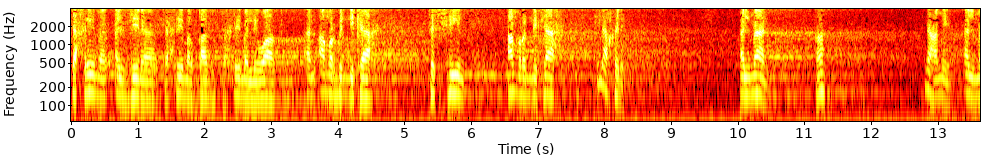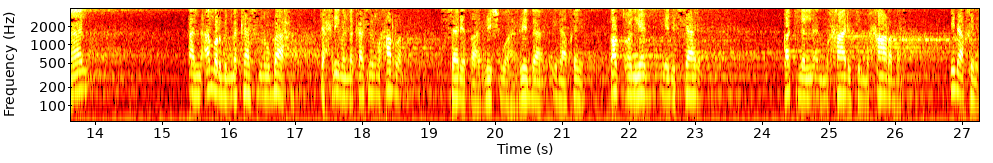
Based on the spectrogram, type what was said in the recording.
تحريم الزنا تحريم القذف تحريم اللواط الأمر بالنكاح تسهيل أمر النكاح إلى آخره. المال ها؟ نعم المال الأمر بالمكاسب المباحة تحريم المكاسب المحرمة السرقة الرشوة الربا إلى آخره. قطع اليد يد السارق قتل المحارب في المحاربة إلى آخره.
